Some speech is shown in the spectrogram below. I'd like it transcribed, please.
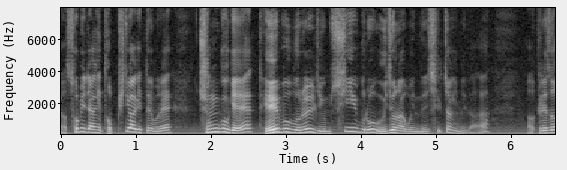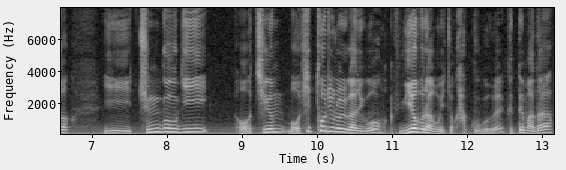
어, 소비량이 더 필요하기 때문에 중국의 대부분을 지금 수입으로 의존하고 있는 실정입니다. 어, 그래서 이 중국이 지금 뭐 히토류를 가지고 위협을 하고 있죠. 각국을 그때마다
